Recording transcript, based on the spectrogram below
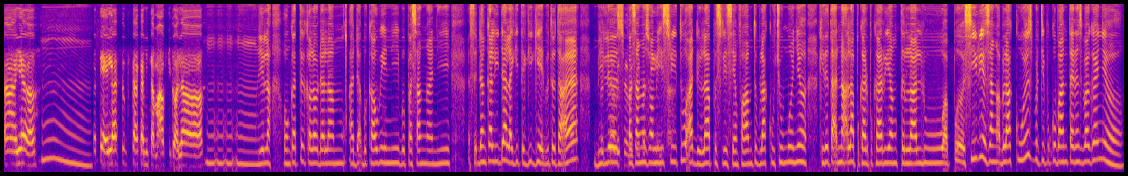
Ah, ya. Hmm. Tapi Ella tu kita akan minta maaf jugalah. Hmm, hmm, hmm, hmm. Yelah, orang kata kalau dalam adat berkahwin ni, berpasangan ni, sedang kali dah lagi tergigit, betul tak eh? Bila betul, betul, pasangan betul, suami betul. isteri tu adalah perselisihan faham tu berlaku. Cumanya kita tak nak lah perkara-perkara yang terlalu apa serius sangat berlaku eh, seperti pukul bantai dan sebagainya.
